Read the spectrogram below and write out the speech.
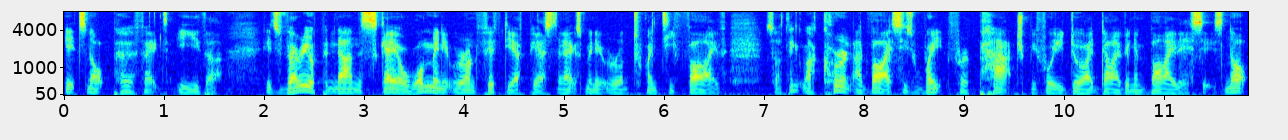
it's not perfect either. It's very up and down the scale. One minute we're on 50 FPS, the next minute we're on 25. So I think my current advice is wait for a patch before you dive in and buy this. It's not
